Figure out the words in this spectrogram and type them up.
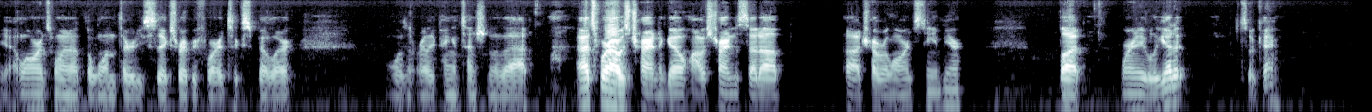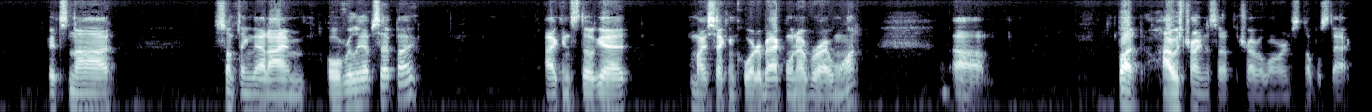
Yeah, Lawrence went at the 136 right before I took Spiller. Wasn't really paying attention to that. That's where I was trying to go. I was trying to set up uh, Trevor Lawrence team here, but weren't able to get it. It's okay. It's not something that I'm overly upset by. I can still get my second quarterback whenever I want. Um, but I was trying to set up the Trevor Lawrence double stack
